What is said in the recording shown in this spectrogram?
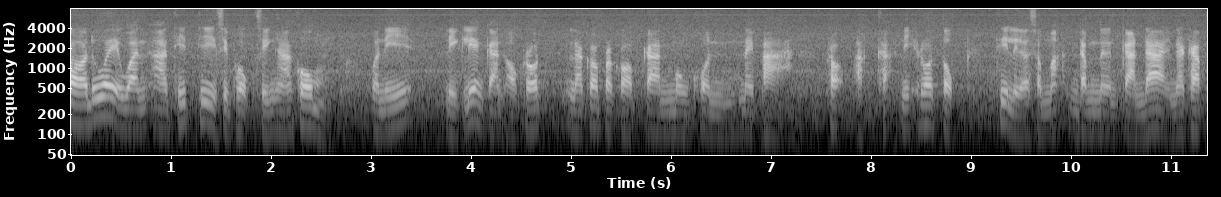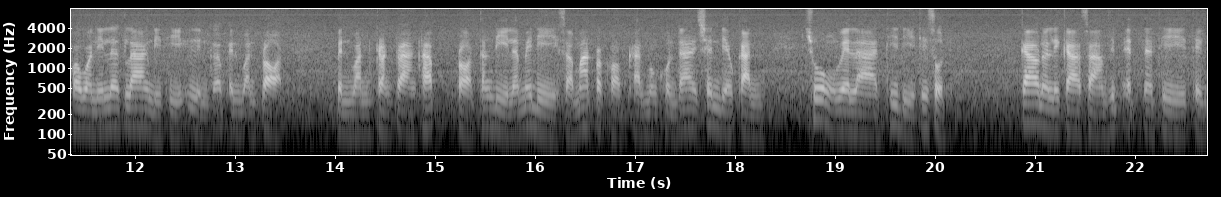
ต่อด้วยวันอาทิตย์ที่ 16 สิงหาคม วันนี้หลีกเลี่ยงการออกรถ แล้วก็ประกอบการมงคลในป่า เพราะอักขนิโรธตก ที่เหลือสมารถดำเนินการได้นะครับ เพราะวันนี้เลิกล่างดีทีอื่นก็เป็นวันปลอด เป็นวันกลางๆครับ ปลอดทั้งดีและไม่ดี สามารถประกอบการมงคลได้เช่นเดียวกัน ช่วงเวลาที่ดีที่สุด9นาฬิกา31 นาทีถึง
